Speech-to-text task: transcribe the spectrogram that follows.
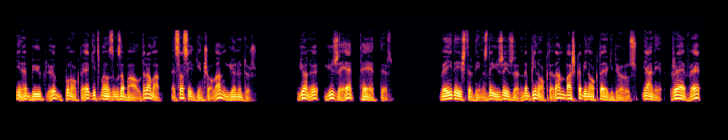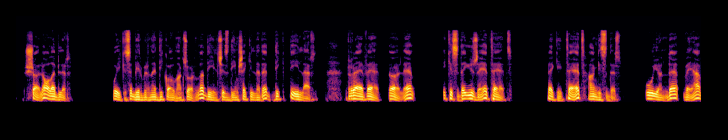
Yine büyüklüğü bu noktaya gitme hızımıza bağlıdır ama esas ilginç olan yönüdür. Yönü yüzeye teğettir. v'yi değiştirdiğimizde yüzey üzerinde bir noktadan başka bir noktaya gidiyoruz. Yani r ve şöyle olabilir. Bu ikisi birbirine dik olmak zorunda değil. Çizdiğim şekilde de dik değiller. r ve böyle, ikisi de yüzeye teğet. Peki teğet hangisidir? u yönünde veya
